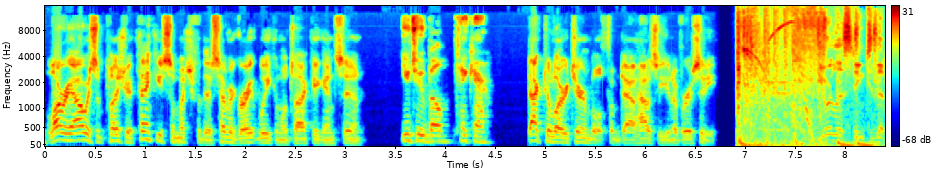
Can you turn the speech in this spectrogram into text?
Lori, always a pleasure. Thank you so much for this. Have a great week, and we'll talk again soon. You too, Bill. Take care. Dr. Lori Turnbull from Dalhousie University. You're listening to the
